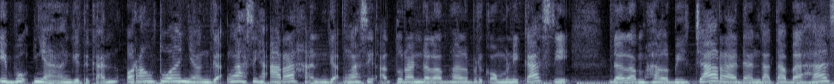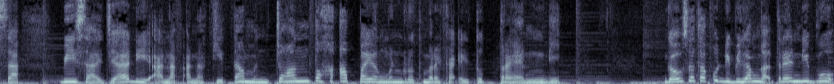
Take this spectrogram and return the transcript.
ibunya gitu kan orang tuanya nggak ngasih arahan nggak ngasih aturan dalam hal berkomunikasi dalam hal bicara dan tata bahasa bisa jadi anak-anak kita mencontoh apa yang menurut mereka itu trendy Gak usah takut dibilang gak trendy bu,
